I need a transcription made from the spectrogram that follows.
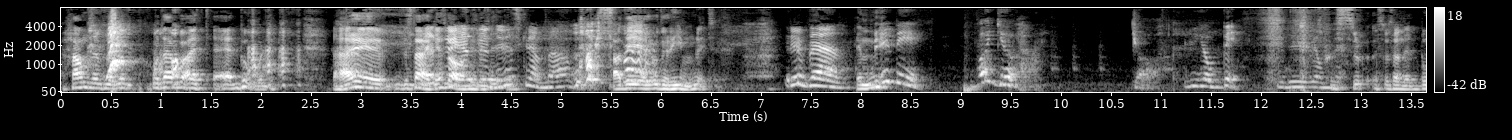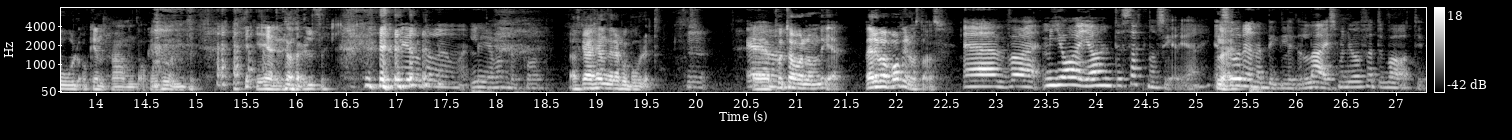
handen flög upp och där var ett, ett bord. Det här är det starkaste tror, jag avsnittet tror du skrämde också. Ja, det låter rimligt. Ruben! Ruben! Vad gör han? Ja, är du? Är jobbig? Slå sönder ett bord och en hand och en hund i en rörelse. Det blir i alla fall en levande podd. Jag ska ha händerna på bordet. Eh, Eh, på tal om det. Eller var var vi någonstans? Eh, vad- men jag, jag har inte sett några serier. Jag Nej. såg den där Big Little Lies, men det var för att det var typ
